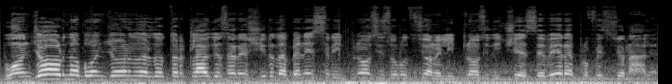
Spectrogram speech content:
Buongiorno, buongiorno dal dottor Claudio Saracino da Benessere Ipnosi Soluzione, l'ipnosi di CS vera e professionale.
